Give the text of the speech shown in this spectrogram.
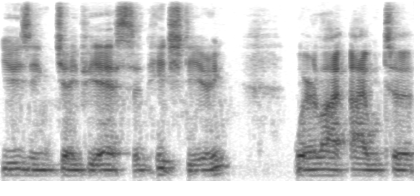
using GPS and hitch steering, we're like able to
